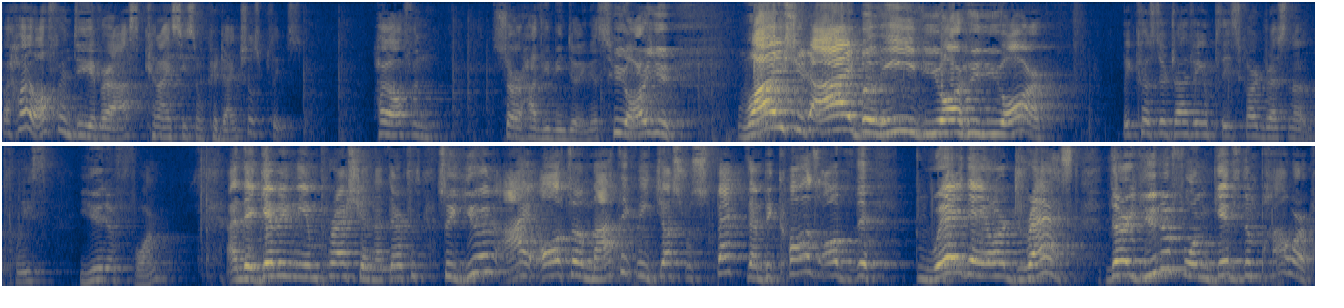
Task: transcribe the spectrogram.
but how often do you ever ask, Can I see some credentials, please? How often, sir, have you been doing this? Who are you? Why should I believe you are who you are? Because they're driving a police car dressed in a police uniform. And they're giving the impression that they're. So you and I automatically just respect them because of the way they are dressed. Their uniform gives them power.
